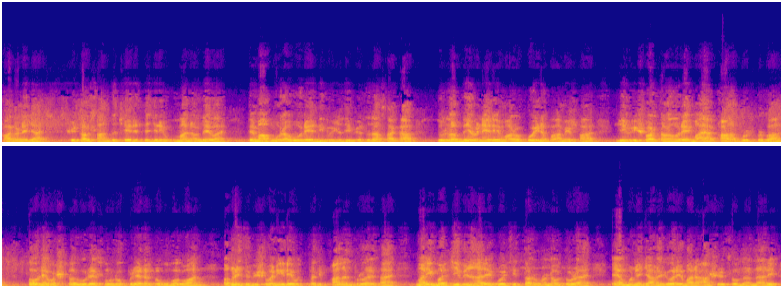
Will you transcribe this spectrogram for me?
કારણે જાય. શીતળ શાંત છે રીતે જેની ઉપમા ન દેવાય. તેમાં હું રહું રે, દિવ્ય દિવ્ય સદા સાકાર. દુર્લભ દેવને રે, મારો કોઈ ન પામે પાર. જીવ ઈશ્વર તણો રે, માયા કાળ પુરુષ પ્રભાન સૌને વશ કરવું રે, સૌનો પ્રેરક હું ભગવાન. અગણિત વિશ્વની રે, ઉત્પત્તિ પાલન પ્રલય થાય. મારી મરજી વિના રે, કોઈથી તરુણ ન તોડાય. એમ મને જાણજો રે, મારા આશ્રિત સૌ નરનારે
